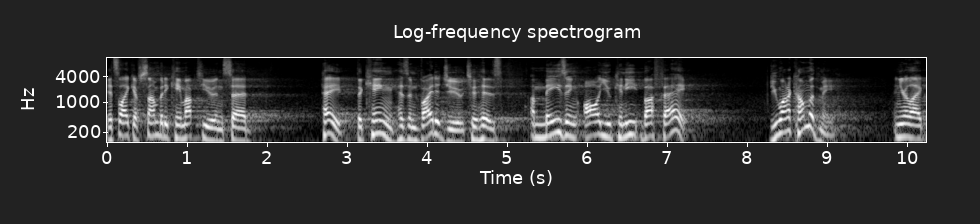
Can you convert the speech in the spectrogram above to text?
It's like if somebody came up to you and said, Hey, the king has invited you to his amazing all you can eat buffet. Do you want to come with me? And you're like,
